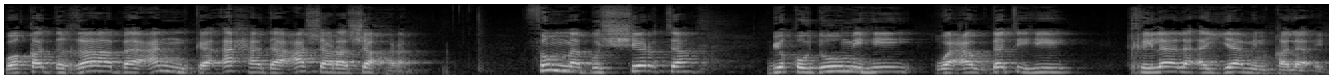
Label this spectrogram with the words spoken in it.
وقد غاب عنك أحد عشر شهرا. ثم بشرت بقدومه وعودته خلال أيام قلائل.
